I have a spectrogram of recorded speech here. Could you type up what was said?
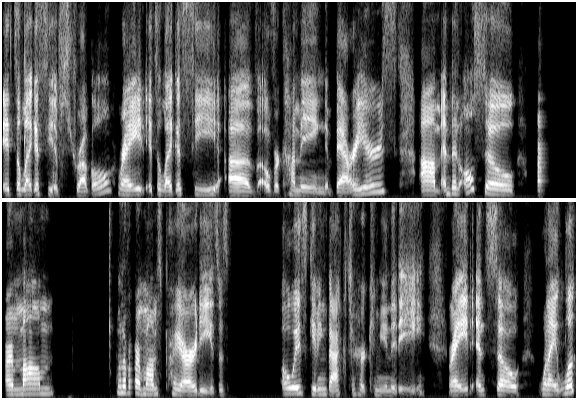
it's a legacy of struggle, right? It's a legacy of overcoming barriers. Um, and then also our mom, one of our mom's priorities was always giving back to her community, right? And so when I look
